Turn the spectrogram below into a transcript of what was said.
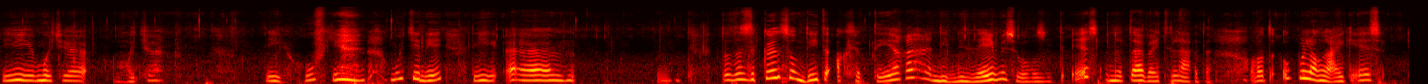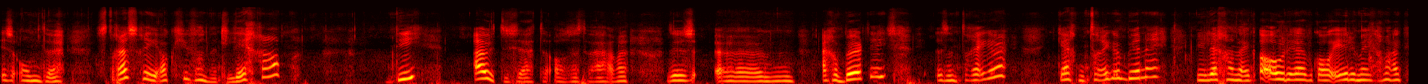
die moet je, moet je, die hoef je, moet je niet. Die, uh, dat is de kunst om die te accepteren en die te nemen zoals het is en het daarbij te laten. Wat ook belangrijk is, is om de stressreactie van het lichaam, die uit te zetten, als het ware. Dus um, er gebeurt iets, dat is een trigger. Je krijgt een trigger binnen. Je lichaam denkt, oh, dit heb ik al eerder meegemaakt.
